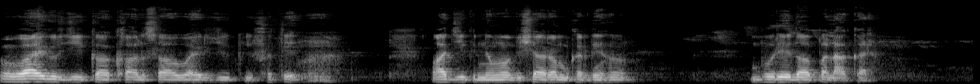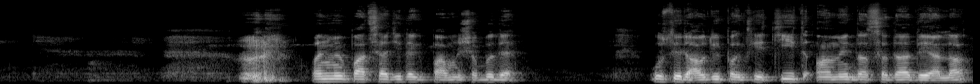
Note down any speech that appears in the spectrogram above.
ਵਾਹਿਗੁਰੂ ਜੀ ਕਾ ਖਾਲਸਾ, ਵਾਹਿਗੁਰੂ ਜੀ ਕੀ ਫਤਿਹ। ਅੱਜ ਇੱਕ ਨਵਾਂ ਵਿਸ਼ਾ ਆਰੰਭ ਕਰਦੇ ਹਾਂ। ਬੁਰੇ ਦਾ ਭਲਾ ਕਰ। ਪੰਜਵੇਂ ਪਾਤਸ਼ਾਹ ਜੀ ਦਾ ਇੱਕ ਪਾਵਨ ਸ਼ਬਦ ਹੈ। ਉਸ ਦੇ ਰਾਵ ਦੀ ਪੰਕਤੀ ਚੀਤ ਆਵੇਂ ਦਾ ਸਦਾ ਦਿਆਲਾ,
